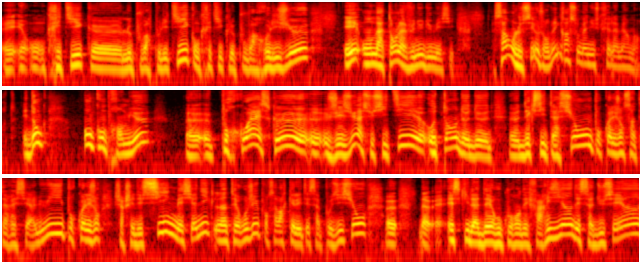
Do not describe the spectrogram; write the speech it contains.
Et, on critique euh, le pouvoir politique, on critique le pouvoir religieux, et on attend la venue du Messie. Ça, on le sait aujourd'hui grâce au manuscrit de la mer morte. Et donc, on comprend mieux euh, euh, pourquoi est-ce que euh, Jésus a suscité autant d'excitation? Pourquoi les gens s'intéressaient à lui? Pourquoi les gens cherchaient des signes messianiques, l'interrogeaient pour savoir quelle était sa position. Est-ce qu'il adhère au courant des pharisiens, des sadducéens?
